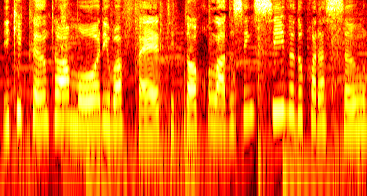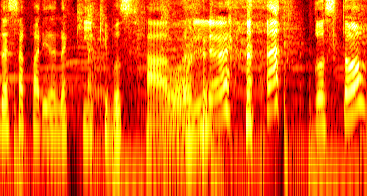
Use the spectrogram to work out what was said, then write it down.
e que canta o amor e o afeto e toca o lado sensível do coração dessa aquariana aqui que vos fala. Olha. Gostou?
